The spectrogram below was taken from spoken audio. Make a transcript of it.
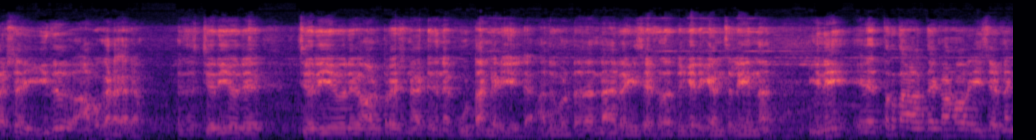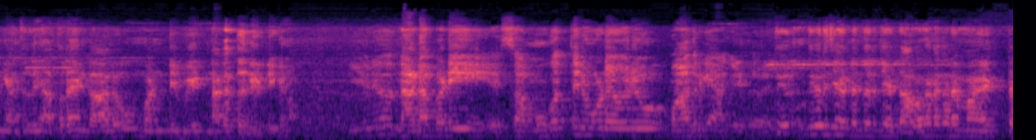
പക്ഷേ ഇത് അപകടകരം. ഇത് ചെറിയൊരു ചെറിയൊരു ഓൾട്രേഷനായിട്ട് ഇതിനെ കൂട്ടാൻ കഴിയില്ല. അതുകൊണ്ട് തന്നെ രജിസ്ട്രേഷൻ സർട്ടിഫിക്കറ്റ് ക്യാൻസൽ ചെയ്യുന്ന ഇനി എത്ര നാളത്തേക്കാണോ രജിസ്ട്രേഷൻ ക്യാൻസൽ ചെയ്യുന്നത്? അത്രയും കാലവും വണ്ടി വീട്ടിനകത്ത് തന്നെ ഇട്ടിരിക്കണം. ഈ ഒരു നടപടി സമൂഹത്തിലൂടെ ഒരു മാതൃക തീർ- തീർച്ചയായിട്ടും തീർച്ചയായിട്ടും. അപകടകരമായിട്ട്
